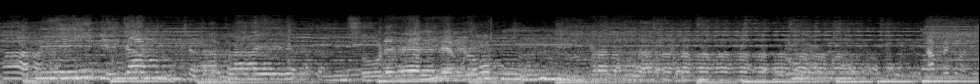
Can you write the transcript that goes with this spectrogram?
ชาตินี้พี่จำจากไกล สู่แดนแห่งรถพระธาตุรับไปก่อน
